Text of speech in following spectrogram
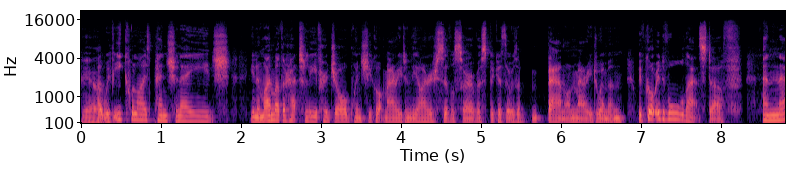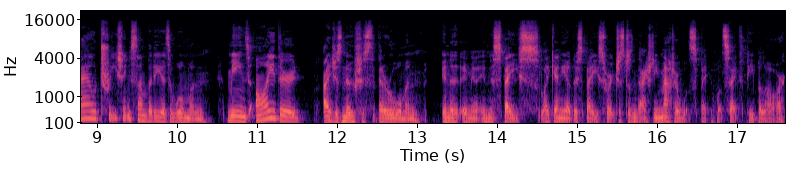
Yeah. Uh, we've equalised pension age. You know, my mother had to leave her job when she got married in the Irish civil service because there was a ban on married women. We've got rid of all that stuff. And now treating somebody as a woman means either I just notice that they're a woman in a, in a space like any other space where it just doesn't actually matter what, spa- what sex people are,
